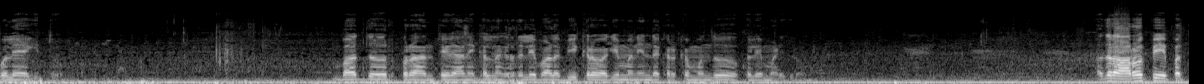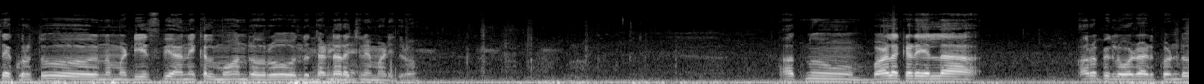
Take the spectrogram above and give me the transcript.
ಕೊಲೆಯಾಗಿತ್ತು. ಬಹದ್ದೂರ್ಪುರ ಅಂತೇಳಿ ಆನೇಕಲ್ ನಗರದಲ್ಲಿ ಬಹಳ ಭೀಕರವಾಗಿ ಮನೆಯಿಂದ ಕರ್ಕೊಂಬಂದು ಕೊಲೆ ಮಾಡಿದರು. ಅದರ ಆರೋಪಿ ಪತ್ತೆ ಕುರಿತು ನಮ್ಮ ಡಿಎಸ್ಪಿ ಆನೇಕಲ್ ಮೋಹನ್ ರವರು ಒಂದು ತಂಡ ರಚನೆ ಮಾಡಿದ್ರು. ಆತನು ಭಾಳ ಕಡೆ ಎಲ್ಲ ಆರೋಪಿಗಳು ಓಡಾಡಿಕೊಂಡು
